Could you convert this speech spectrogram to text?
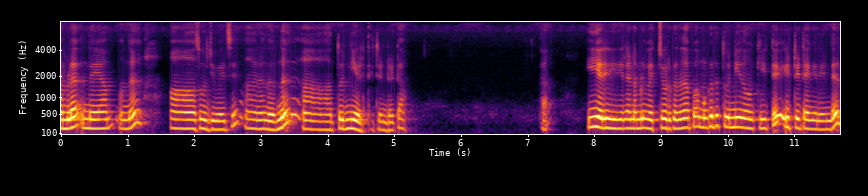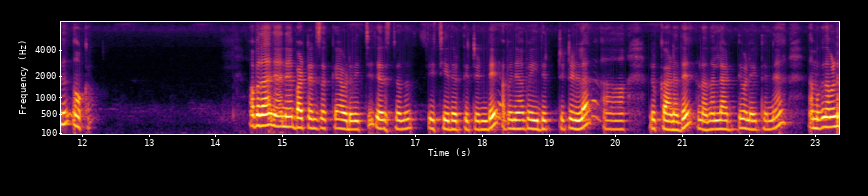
നമ്മൾ എന്ത് ചെയ്യാം ഒന്ന് സൂചി ഇതൊന്ന് ആ, തുന്നിയെടുത്തിട്ടുണ്ട് കേട്ടോ ഈ ഒരു രീതിയിലാണ് നമ്മൾ വെച്ച് കൊടുക്കുന്നത്. അപ്പോൾ നമുക്കിത് തുന്നി നോക്കിയിട്ട് ഇട്ടിട്ട് എങ്ങനെയുണ്ട് എന്ന് നോക്കാം. അപ്പോൾ ഇതാ ഞാൻ ബട്ടൺസൊക്കെ അവിടെ വെച്ച് ജസ്റ്റ് ഒന്ന് സ്റ്റിച്ച് ചെയ്തെടുത്തിട്ടുണ്ട്. അപ്പോൾ ഞാൻ ഇപ്പോൾ ഇതിട്ടിട്ടുള്ള ലുക്കാണിത് കണ്ടോ? നല്ല അടിപൊളിയായിട്ട് തന്നെ നമുക്ക് നമ്മൾ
